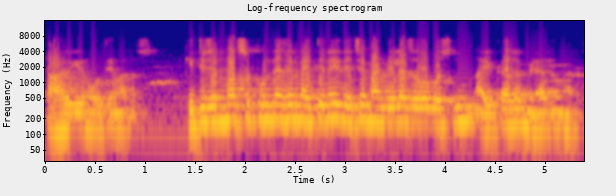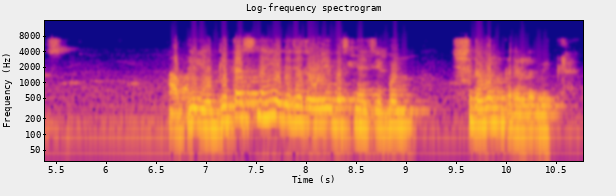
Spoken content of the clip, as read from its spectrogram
टाळ घेऊन होते महाराज. किती जन्माचं पुण्य असेल माहिती नाही त्याच्या मांडीला जवळ बसून ऐकायला मिळालं महाराज. आपली योग्यताच नाहीये त्याच्या जवळी बसण्याची पण श्रवण करायला भेटलं.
